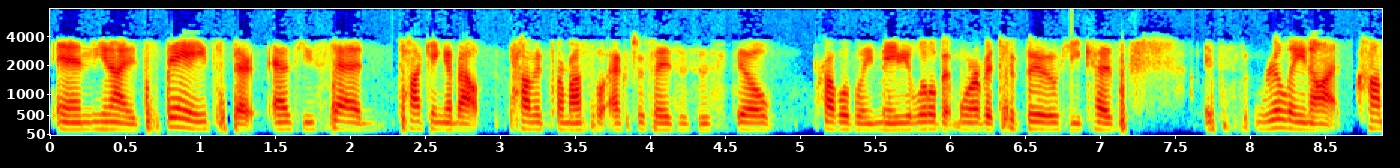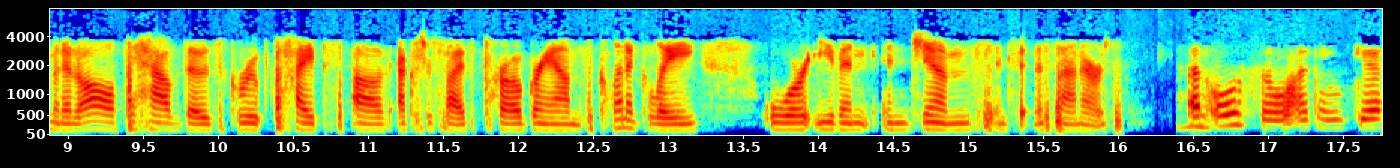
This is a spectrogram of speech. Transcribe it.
in the United States, that, as you said, talking about pelvic floor muscle exercises is still probably maybe a little bit more of a taboo because it's really not common at all to have those group types of exercise programs clinically or even in gyms and fitness centers. And also, I think uh,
